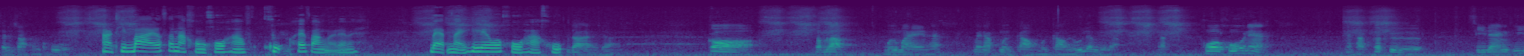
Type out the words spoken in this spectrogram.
จตุจักรทั้งคู่ อธิบายลักษณะของโคฮาคุให้ฟังหน่อยได้ไหมแบบไหนที่เรียกว่าโคฮาคุได้ได้ก็สำหรับมือใหม่นะฮะ ไม่นับมือเก่ามือเก่ารู้เรื่องอยู่แล้วนะครับโคคุเนี่ยนะครับก็คือสีแดงที่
